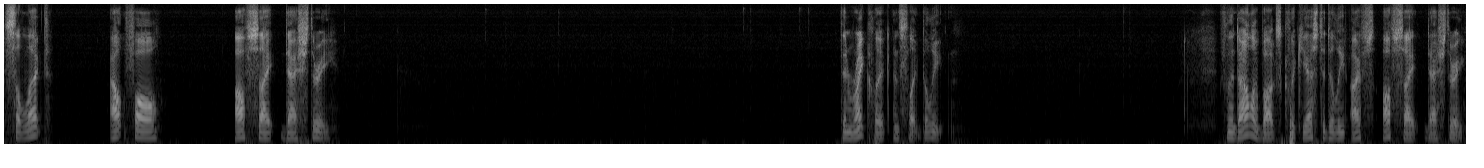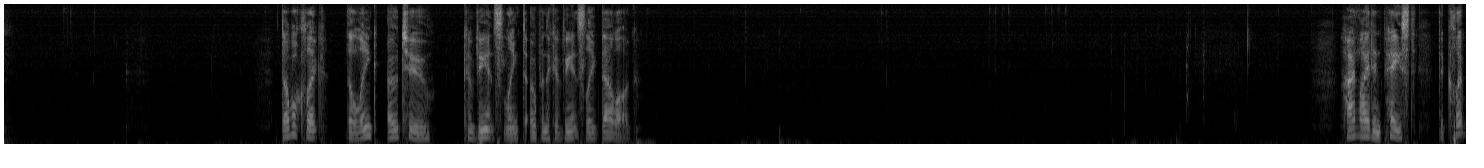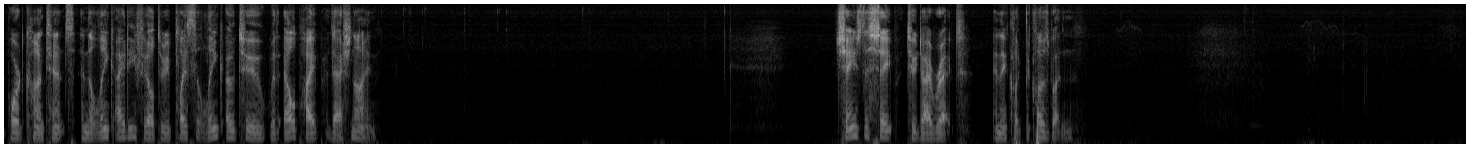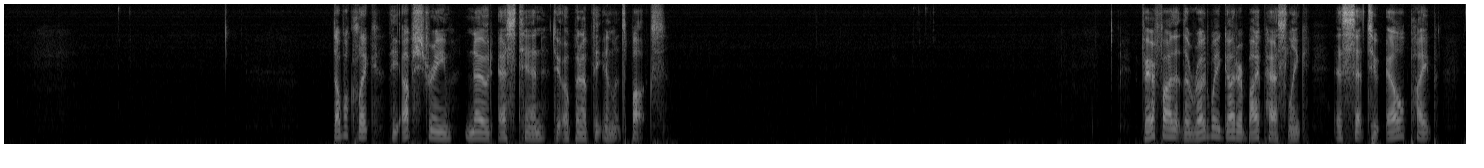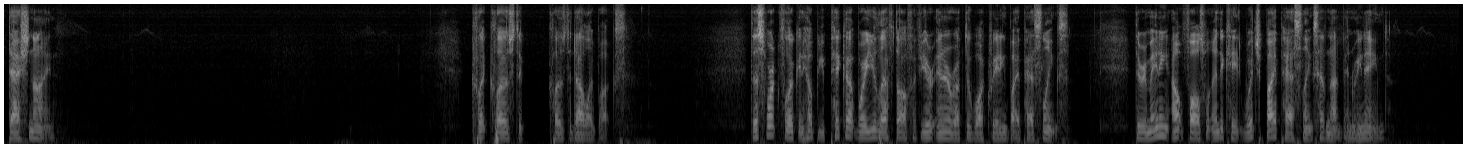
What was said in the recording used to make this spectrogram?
Select Outfall Offsite-3. Then right-click and select Delete. From the dialog box, click Yes to delete Offsite-3. Double-click the Link 02 Conveyance link to open the Conveyance Link dialog. Highlight and paste the clipboard contents in the link ID field to replace the link 02 with lpipe-9. Change the shape to direct and then click the close button. Double-click the upstream node S10 to open up the inlets box. Verify that the roadway gutter bypass link is set to L pipe dash 9. Click Close to close the dialog box. This workflow can help you pick up where you left off if you're interrupted while creating bypass links. The remaining outfalls will indicate which bypass links have not been renamed.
